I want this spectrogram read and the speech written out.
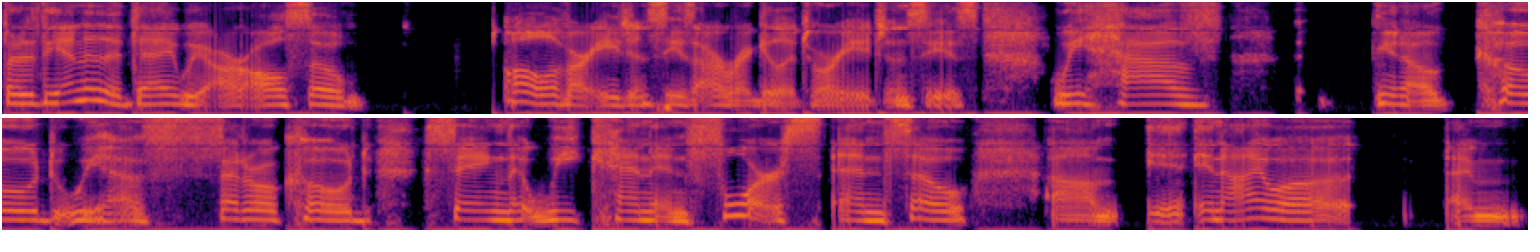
But at the end of the day, we are also all of our agencies are regulatory agencies. We have you know code we have federal code saying that we can enforce and so um, in, in, iowa i'm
